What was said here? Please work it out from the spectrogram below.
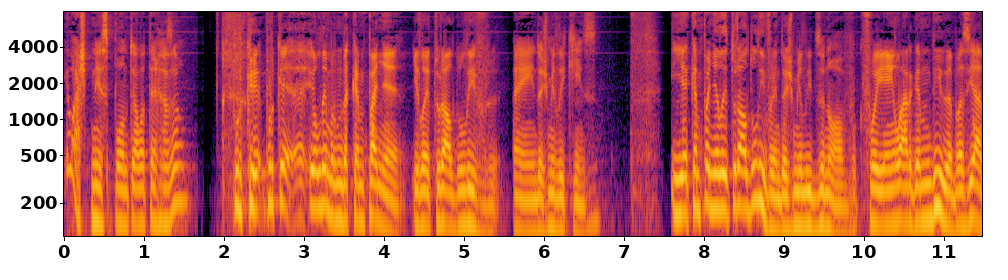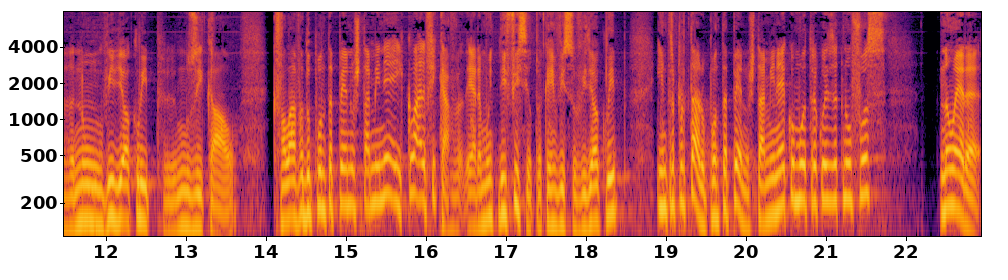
Eu acho que nesse ponto ela tem razão. Porque, porque eh, eu lembro-me da campanha eleitoral do LIVRE em 2015 e a campanha eleitoral do LIVRE em 2019, que foi em larga medida baseada num videoclipe musical que falava do pontapé no estaminé. E claro, ficava, era muito difícil para quem visse o videoclipe interpretar o pontapé no estaminé como outra coisa que não fosse. Não era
